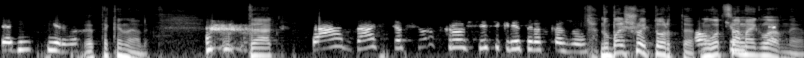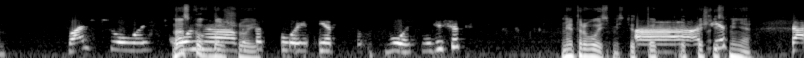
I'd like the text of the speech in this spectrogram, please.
Одни из первых. Это так и надо. Так, Да, да, сейчас все раскрою, все секреты расскажу. ну большой торт-то, А ну вот самое главное. Большой. Насколько Он а, большой? высотой метр восемьдесят. Метр восемьдесят, это, А, это почти вес- с меня. Да,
